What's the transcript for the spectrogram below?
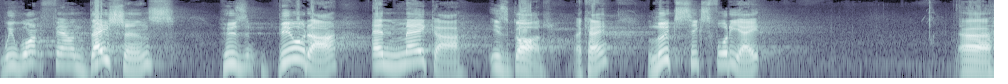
we want foundations whose builder and maker is God. Okay? Luke 6:48. Uh,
